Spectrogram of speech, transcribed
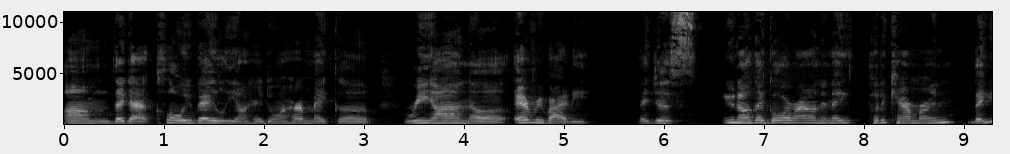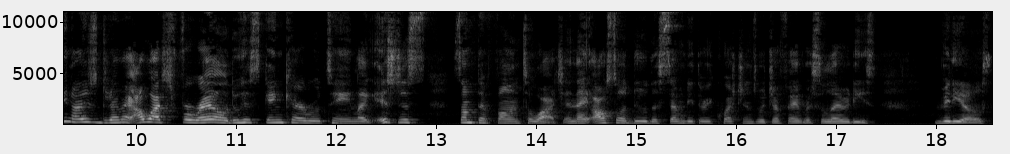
Um, they got Chloe Bailey on here doing her makeup, Rihanna, everybody. They just, you know, they go around and they put a camera and they, you know, just do that. I watched Pharrell do his skincare routine. Like it's just something fun to watch. And they also do the 73 questions with your favorite celebrities videos.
